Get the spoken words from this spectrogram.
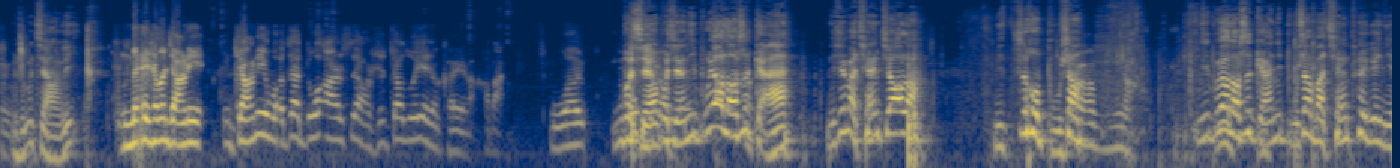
有什么奖励？没什么奖励，奖励我再多二十四小时交作业就可以了，好吧？我不行不行，你不要老是赶，你先把钱交了，你之后补上。嗯你不要老是赶，你补上把钱退给你。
